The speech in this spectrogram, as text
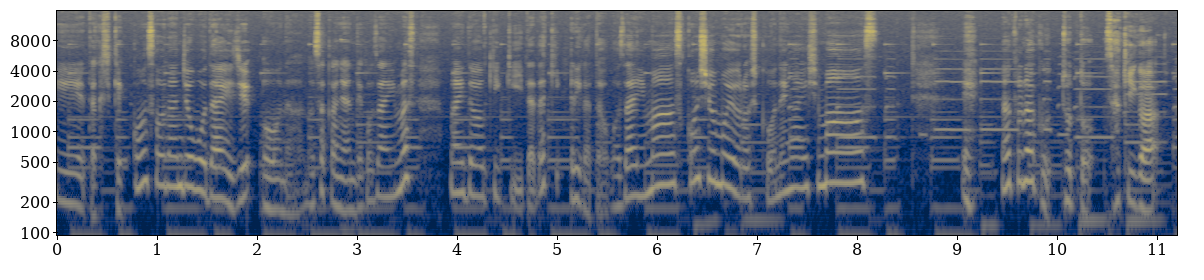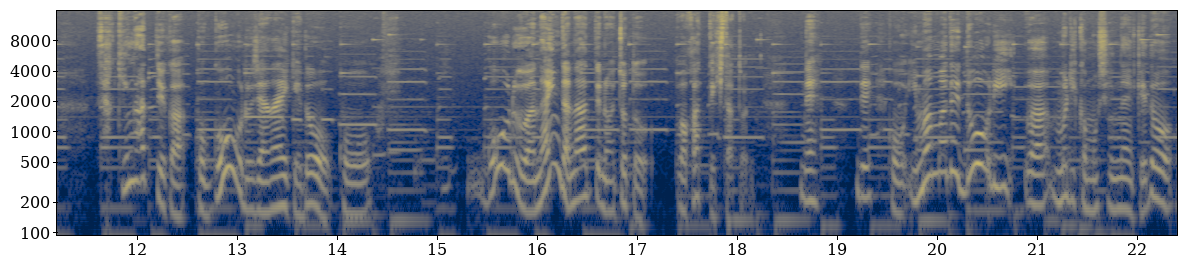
えー、私結婚相談所母大樹オーナーのさかにゃんでございます。毎度お聞きいただきありがとうございます。今週もよろしくお願いします。えなんとなくちょっと先が先がっていうかこうゴールじゃないけどこうゴールはないんだなっていうのはちょっと分かってきたというねでこう今まで通りは無理かもしれないけど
